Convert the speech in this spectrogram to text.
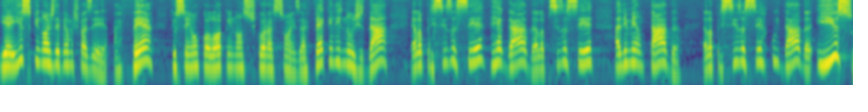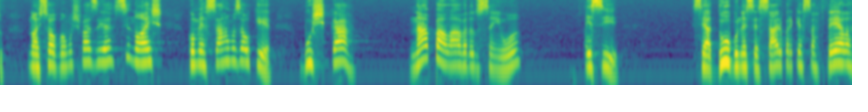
E é isso que nós devemos fazer. A fé que o Senhor coloca em nossos corações, a fé que Ele nos dá, ela precisa ser regada, ela precisa ser alimentada, ela precisa ser cuidada. E isso nós só vamos fazer se nós começarmos a o quê? Buscar na palavra do Senhor esse, esse adubo necessário para que essa fé ela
